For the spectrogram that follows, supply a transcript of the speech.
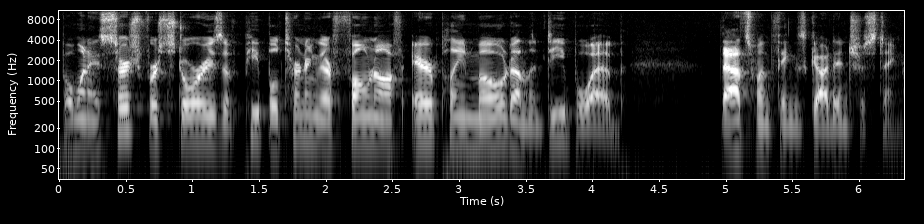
But when I searched for stories of people turning their phone off airplane mode on the deep web, that's when things got interesting.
